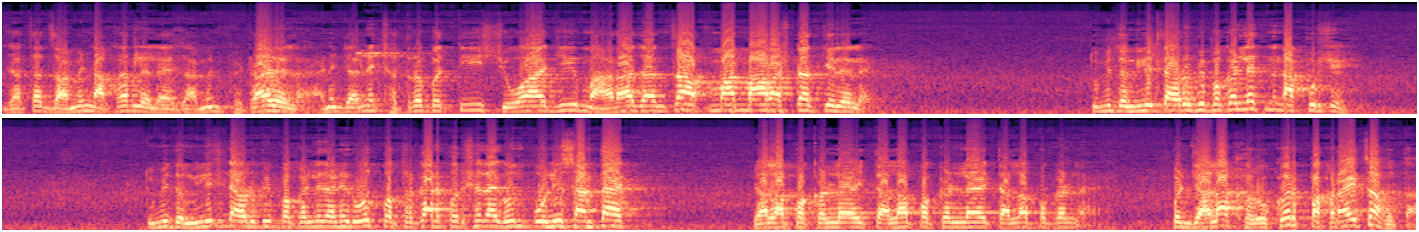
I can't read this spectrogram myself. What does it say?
ज्याचा जामीन नाकारलेला आहे जामीन फेटाळलेला आहे आणि ज्याने छत्रपती शिवाजी महाराजांचा अपमान महाराष्ट्रात केलेला आहे. तुम्ही दंगलीतले आरोपी पकडलेत ना नागपूरचे? तुम्ही दंगलीतले आरोपी पकडलेत आणि रोज पत्रकार परिषदा घेऊन पोलीस सांगतायत याला पकडलंय त्याला पकडलंय त्याला पकडलंय. पण ज्याला खरोखर पकडायचा होता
